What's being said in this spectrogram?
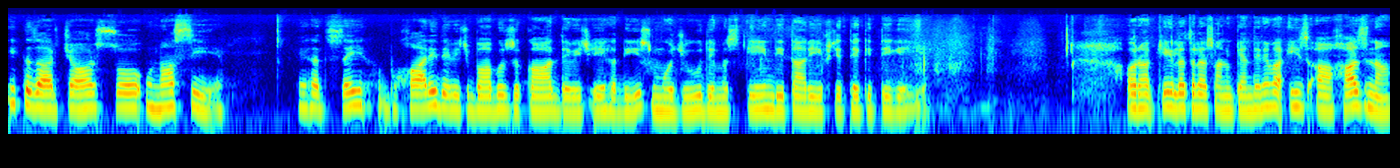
1479 ਹੈ। ਇਹ ਹਦ ਸਹੀ ਬੁਖਾਰੀ ਦੇ ਵਿੱਚ ਬਾਬੂ ਜ਼ਕਾਤ ਦੇ ਵਿੱਚ ਇਹ ਹਦੀਸ ਮੌਜੂਦ ਹੈ, ਮਸਕੀਨ ਦੀ ਤਾਰੀਫ ਜਿੱਥੇ ਕੀਤੀ ਗਈ ਹੈ। ਔਰ ਆਕੇ ਅੱਲਾਹ ਤਾਲਾ ਸਾਨੂੰ ਕਹਿੰਦੇ ਨੇ, ਵਾ ਇਜ਼ ਆਹਾਜ਼ਨਾ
